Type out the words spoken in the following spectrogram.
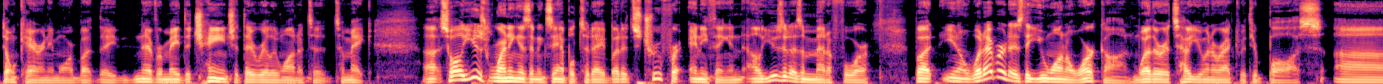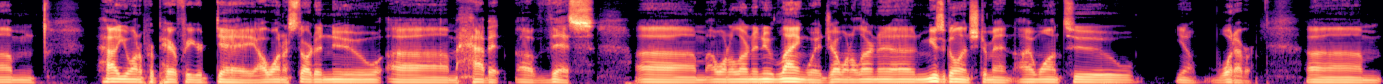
don't care anymore but they never made the change that they really wanted to, to make. Uh, so i'll use running as an example today but it's true for anything and i'll use it as a metaphor but you know whatever it is that you want to work on whether it's how you interact with your boss um, how you want to prepare for your day. I want to start a new um, habit of this. Um, I want to learn a new language. I want to learn a musical instrument. I want to, you know, whatever. Um,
